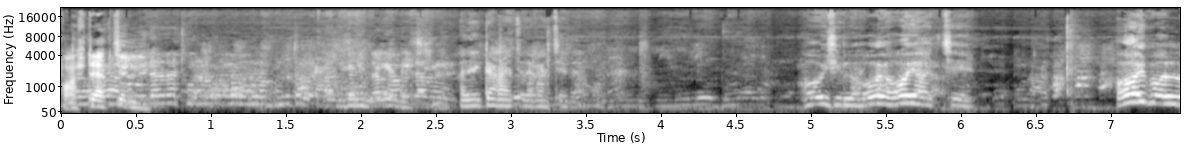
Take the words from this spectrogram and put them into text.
পাঁচটা কাছে হয়েছিল হই হই যাচ্ছে। বলল।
